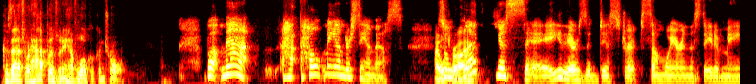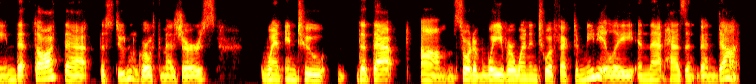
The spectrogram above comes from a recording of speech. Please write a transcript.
because that's what happens when you have local control. But Matt, h- help me understand this. I will so try. let's just say there's a district somewhere in the state of Maine that thought that the student growth measures went into that that um, sort of waiver went into effect immediately, and that hasn't been done.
